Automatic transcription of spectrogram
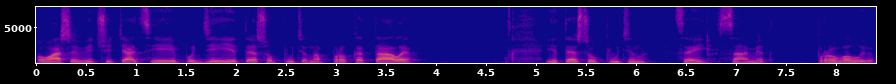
ваше відчуття цієї події, те, що Путіна прокатали, і те, що Путін цей саміт провалив.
